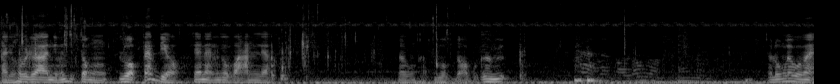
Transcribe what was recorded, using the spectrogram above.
อันนี้เพราะว่านี้มันต้องลวกแป๊บเดียวแค่นั้นก็หวานแล้วแล้วครับลวกดอกอื้อข้างเขาลงหมดจะลงแล้วบ่แม่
